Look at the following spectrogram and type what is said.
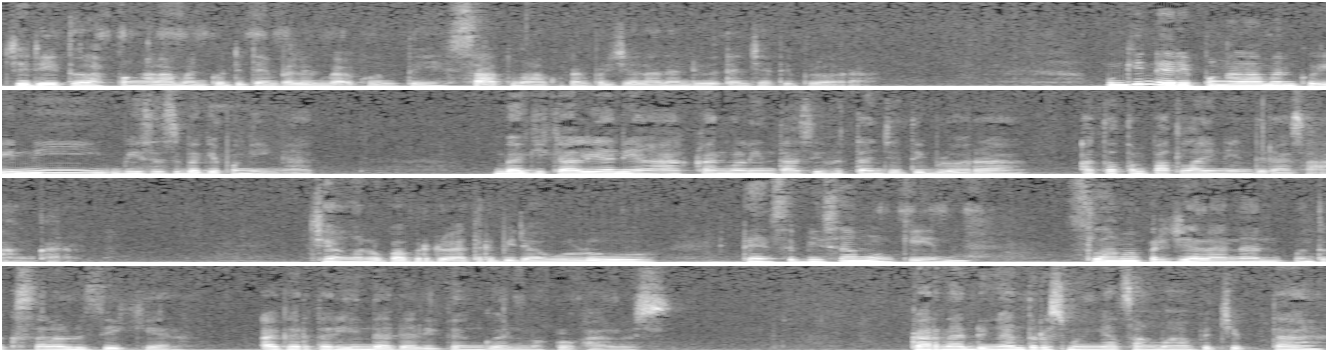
jadi itulah pengalamanku ditempelin Mbak Kunti saat melakukan perjalanan di hutan Jati Blora. Mungkin dari pengalamanku ini bisa sebagai pengingat bagi kalian yang akan melintasi hutan Jati Blora atau tempat lain yang dirasa angker. Jangan lupa berdoa terlebih dahulu dan sebisa mungkin selama perjalanan untuk selalu zikir agar terhindar dari gangguan makhluk halus. Karena dengan terus mengingat Sang Maha Pencipta,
